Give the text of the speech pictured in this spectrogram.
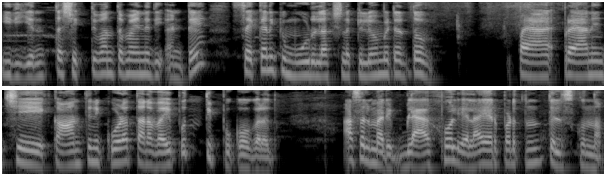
ఇది ఎంత శక్తివంతమైనది అంటే సెకన్కి మూడు లక్షల కిలోమీటర్తో ప్రయా ప్రయాణించే కాంతిని కూడా తన వైపు తిప్పుకోగలదు. అసలు మరి బ్లాక్ హోల్ ఎలా ఏర్పడుతుందో తెలుసుకుందాం.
